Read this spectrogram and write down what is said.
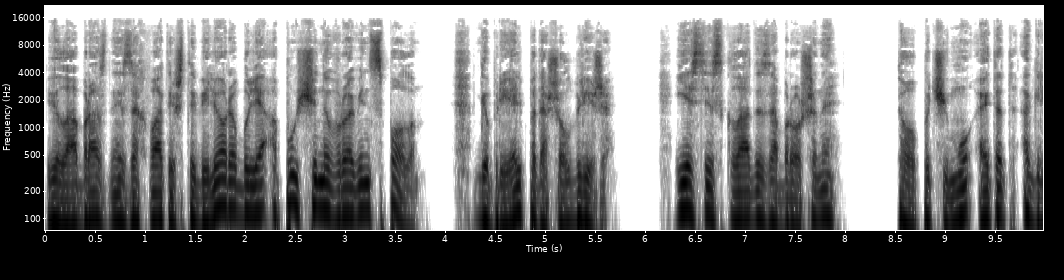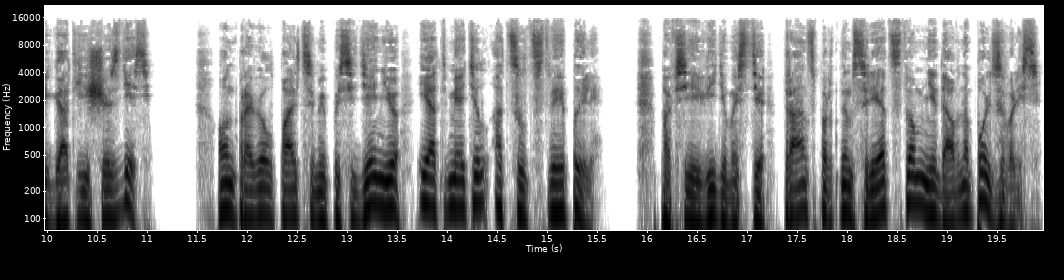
Велообразные захваты штабелера были опущены вровень с полом. Габриэль подошел ближе. Если склады заброшены, то почему этот агрегат еще здесь? Он провел пальцами по сиденью и отметил отсутствие пыли. По всей видимости, транспортным средством недавно пользовались.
